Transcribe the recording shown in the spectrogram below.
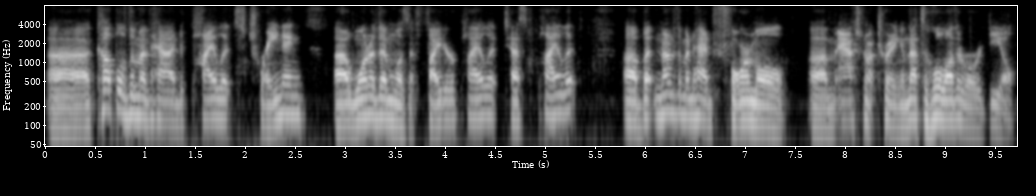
Uh, a couple of them have had pilots training. Uh, one of them was a fighter pilot, test pilot, uh, but none of them had had formal um, astronaut training, and that's a whole other ordeal.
